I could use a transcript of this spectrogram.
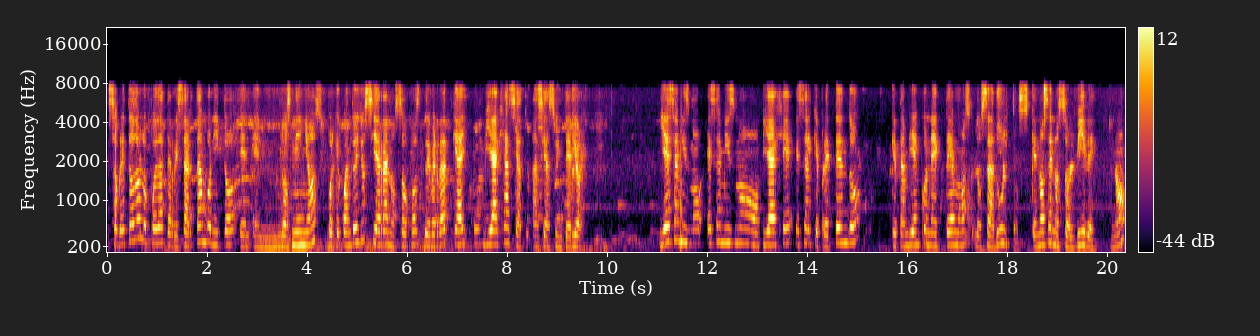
sobre todo lo puedo aterrizar tan bonito en, los niños, porque cuando ellos cierran los ojos, de verdad que hay un viaje hacia, hacia su interior. Y ese mismo, ese mismo viaje es el que pretendo que también conectemos los adultos, que no se nos olvide, ¿no?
